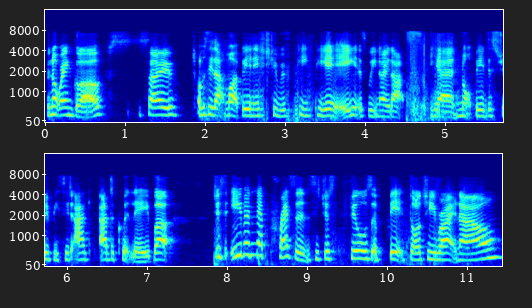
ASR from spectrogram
they're not wearing gloves. So obviously that might be an issue with PPE, as we know that's yeah not being distributed adequately. But just even their presence, it just feels a bit dodgy right now.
